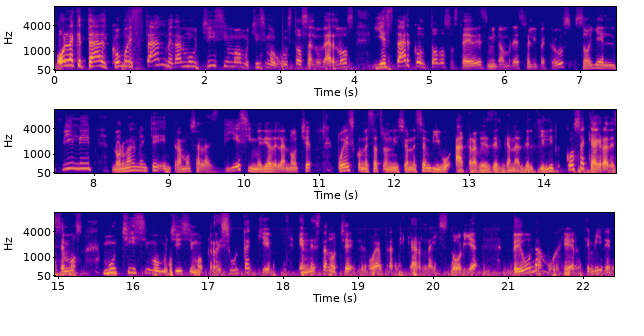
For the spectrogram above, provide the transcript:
Hola, ¿qué tal? ¿Cómo están? Me da muchísimo, muchísimo gusto saludarlos y estar con todos ustedes. Mi nombre es Felipe Cruz, soy el Philip. Normalmente entramos a las diez y media de la noche, pues con estas transmisiones en vivo a través del canal del Philip, cosa que agradecemos muchísimo, muchísimo. Resulta que en esta noche les voy a platicar la historia de una mujer que miren,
